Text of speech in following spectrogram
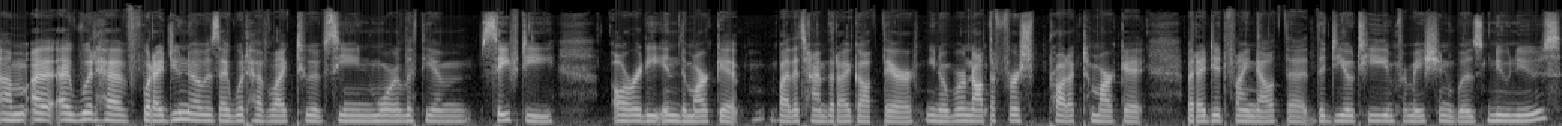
Um, I, I, would have, what I do know is I would have liked to have seen more lithium safety already in the market by the time that I got there. You know, we're not the first product to market, but I did find out that the DOT information was new news.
